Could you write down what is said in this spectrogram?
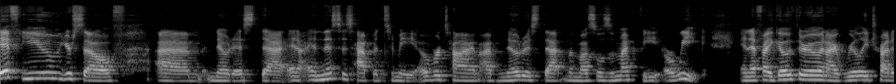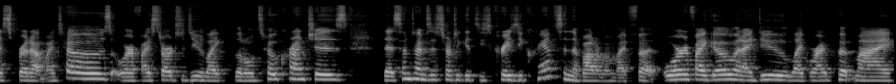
if you yourself um, notice that, and, and this has happened to me over time, I've noticed that the muscles in my feet are weak. And if I go through and I really try to spread out my toes, or if I start to do like little toe crunches, that sometimes I start to get these crazy cramps in the bottom of my foot. Or if I go and I do like where I put my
